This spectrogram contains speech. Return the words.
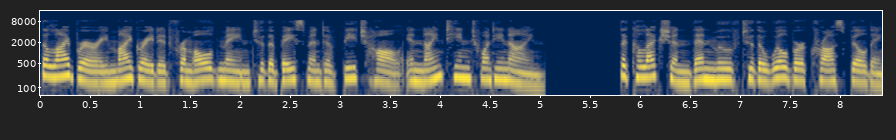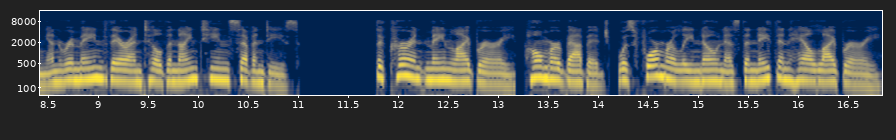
The library migrated from Old Main to the basement of Beach Hall in 1929. The collection then moved to the Wilbur Cross Building and remained there until the 1970s. The current main library, Homer Babbidge, was formerly known as the Nathan Hale Library.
